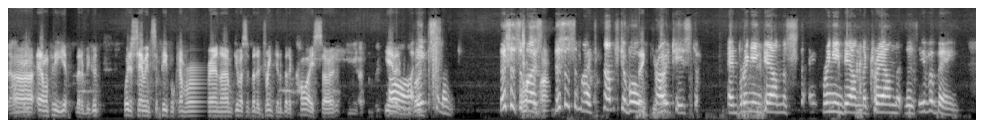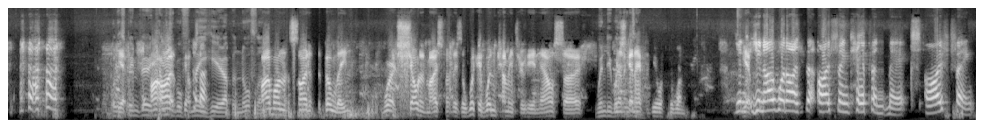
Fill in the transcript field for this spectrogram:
Uh, L&P, yep, that'd be good. We're just having some people come around, um, give us a bit of drink and a bit of kai. So, yeah, oh, be good, bro. excellent. This is the Awesome. most this is the most comfortable Thank you, mate. protest and bringing down the bringing down the crown that there's ever been. Well, Yeah. it's been very I- I- comfortable for me here up in Northland. I'm on the side of the building where it's sheltered most, but there's a wicked wind coming through here now, so Windy we're just going to have to deal with the wind. You, Yep. you know what I th- I think happened, Max. I think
